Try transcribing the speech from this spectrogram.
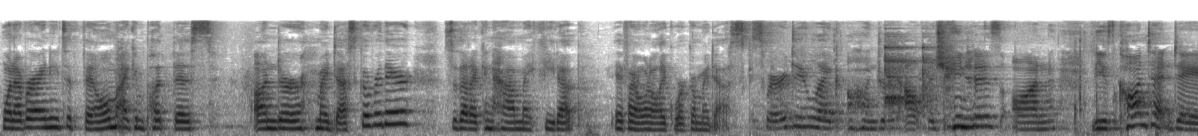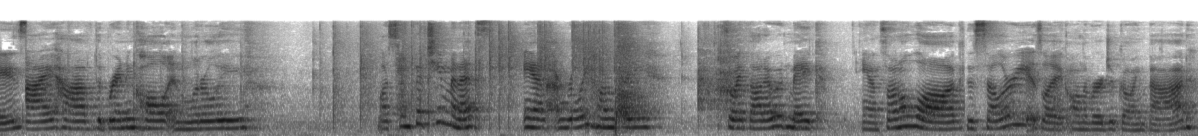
whenever I need to film, I can put this under my desk over there so that I can have my feet up if I want to like work on my desk. I swear I do like 100 outfit changes on these content days. I have the branding call in literally less than 15 minutes and I'm really hungry. So I thought I would make ants on a log. The celery is like on the verge of going bad.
